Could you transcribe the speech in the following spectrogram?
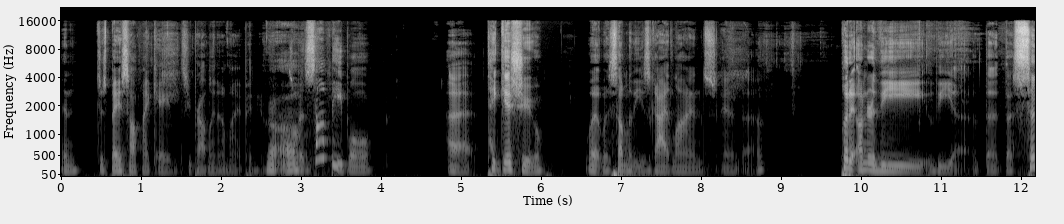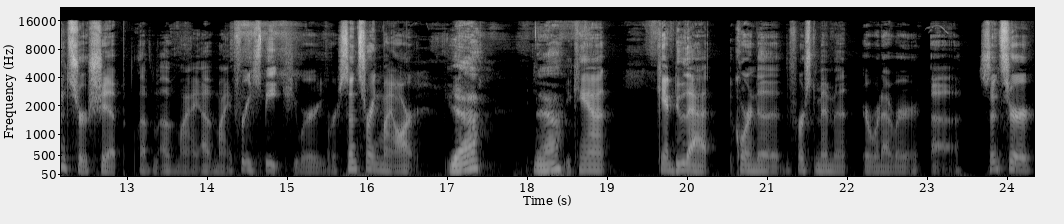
and just based off my cadence, you probably know my opinion. on this, Uh-oh. But some people uh take issue with, with some of these guidelines and uh, put it under the the uh, the the censorship of, of my of my free speech. You were you were censoring my art. Yeah. Yeah. You can't can't do that according to the First Amendment or whatever. Uh, censor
